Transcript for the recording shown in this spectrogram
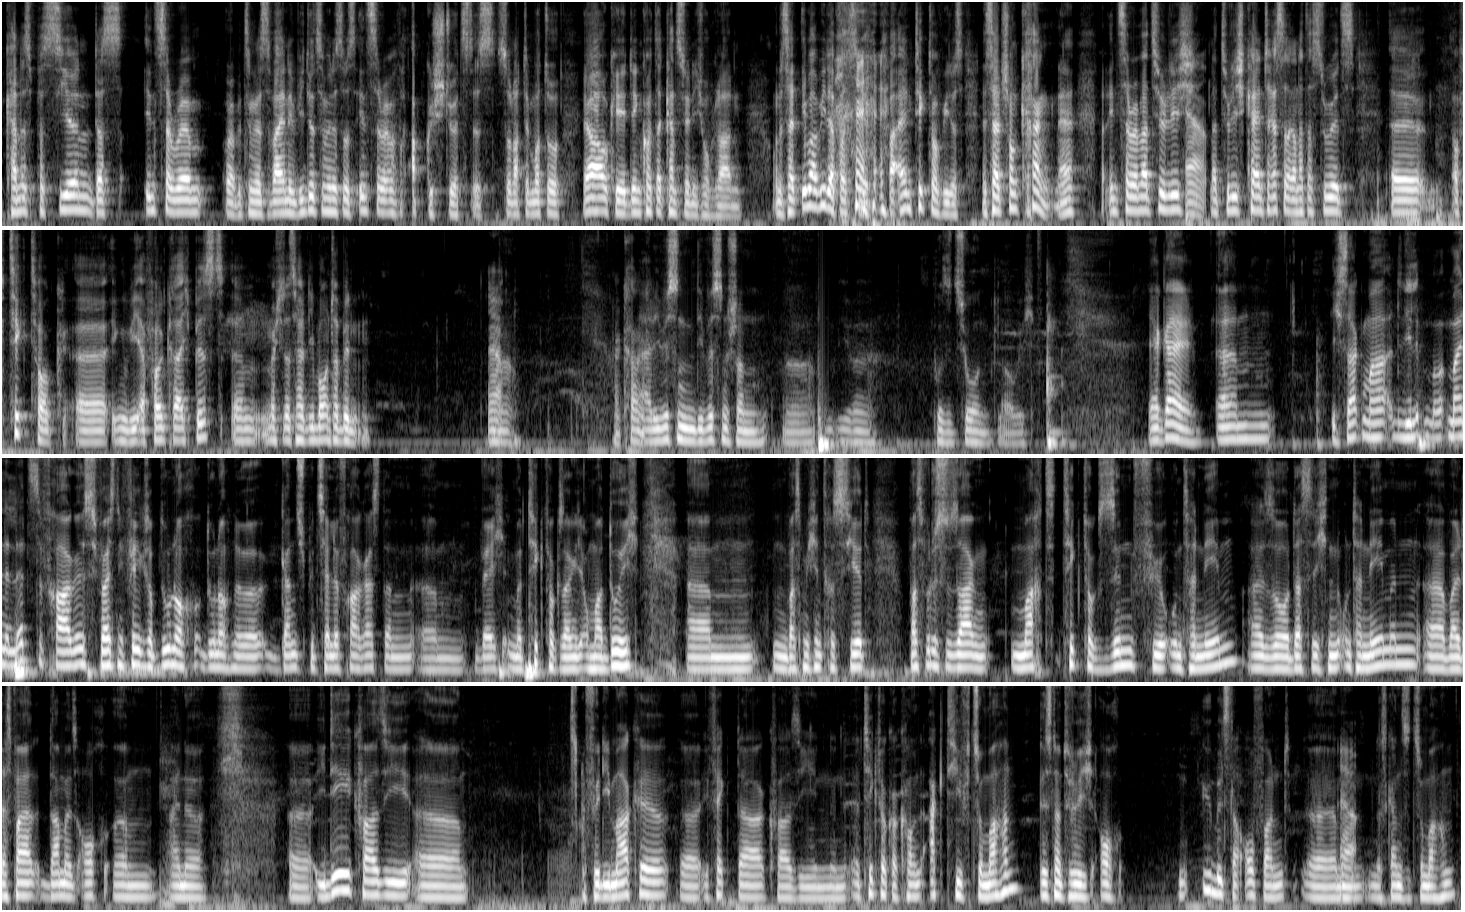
kann es passieren, dass Instagram, oder beziehungsweise es war in dem Video zumindest so, dass Instagram einfach abgestürzt ist. So nach dem Motto, ja, okay, den Content kannst du ja nicht hochladen. Und das ist halt immer wieder passiert, bei allen TikTok-Videos. Das ist halt schon krank, ne? Weil Instagram natürlich, Ja. natürlich kein Interesse daran hat, dass du jetzt äh, auf TikTok äh, irgendwie erfolgreich bist, ähm, möchte das halt lieber unterbinden. Ja. Ja, krank. Ja, die wissen, die wissen schon äh, um ihre Position, glaube ich. Ja, geil. Ähm, ich sag mal, die, meine letzte Frage ist, ich weiß nicht, Felix, ob du noch, du noch eine ganz spezielle Frage hast, dann ähm, wäre ich mit TikTok, sage ich auch mal durch. Ähm, was mich interessiert, was würdest du sagen, macht TikTok Sinn für Unternehmen? Also, dass sich ein Unternehmen, äh, weil das war damals auch ähm, eine äh, Idee quasi, äh, für die Marke äh, Effekt da quasi einen äh, TikTok-Account aktiv zu machen, ist natürlich auch ein übelster Aufwand, ähm, ja. das Ganze zu machen.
